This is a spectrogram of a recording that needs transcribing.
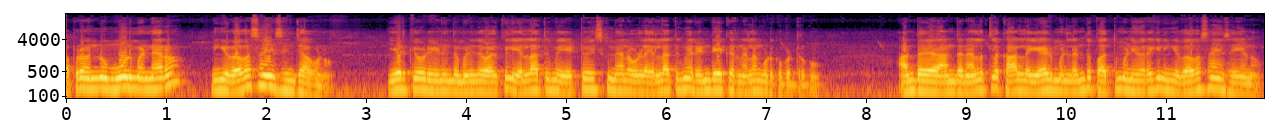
அப்புறம் இன்னும் மூணு மணி நேரம் நீங்கள் விவசாயம் செஞ்சாகணும். இயற்கையோடு இணைந்த மனித வாழ்க்கையில் எல்லாத்துக்குமே எட்டு வயசுக்கு மேலே உள்ள எல்லாத்துக்குமே ரெண்டு ஏக்கர் நிலம் கொடுக்கப்பட்டிருக்கும். அந்த அந்த நிலத்தில் காலைல ஏழு மணிலேருந்து பத்து மணி வரைக்கும் நீங்கள் விவசாயம் செய்யணும்.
